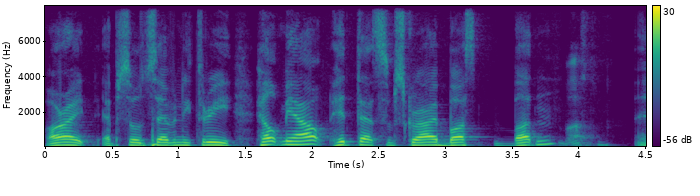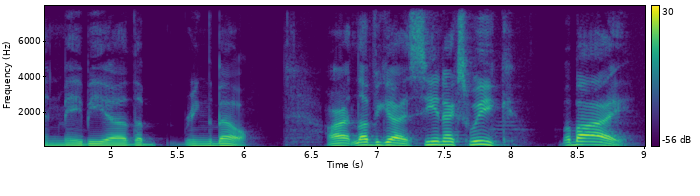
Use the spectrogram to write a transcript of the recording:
All right, episode seventy three. Help me out. Hit that subscribe bus- button Bustin'. and maybe uh, the ring the bell. All right, love you guys. See you next week. Bye bye.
